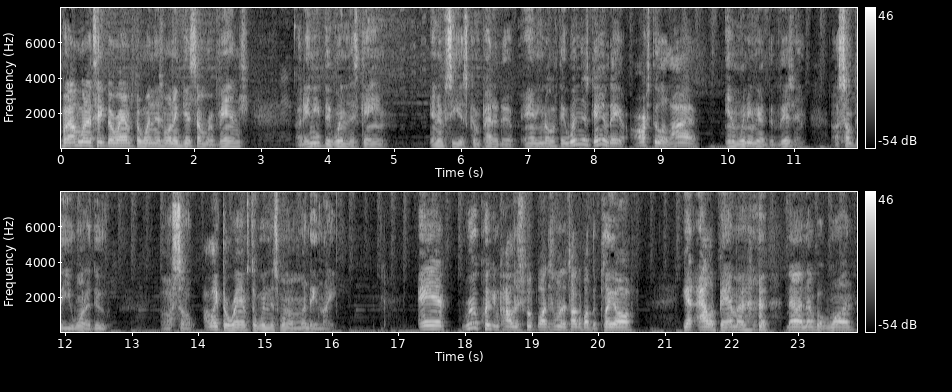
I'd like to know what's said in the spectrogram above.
But I'm going to take the Rams to win this one and get some revenge. Uh, they need to win this game. NFC is competitive. And, you know, if they win this game, they are still alive in winning their division. Uh, something you want to do. Uh, so I like the Rams to win this one on Monday night. And real quick in college football, I just want to talk about the playoff. You got Alabama now at number one.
